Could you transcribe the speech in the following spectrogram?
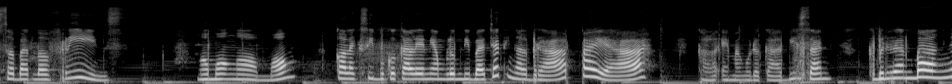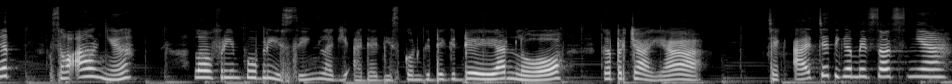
Sobat Love Friends. Ngomong-ngomong, koleksi buku kalian yang belum dibaca tinggal berapa ya? Kalau emang udah kehabisan, kebenaran banget. Soalnya, Love Friend Publishing lagi ada diskon gede-gedean loh. Gak percaya? Cek aja tiga medsosnya.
